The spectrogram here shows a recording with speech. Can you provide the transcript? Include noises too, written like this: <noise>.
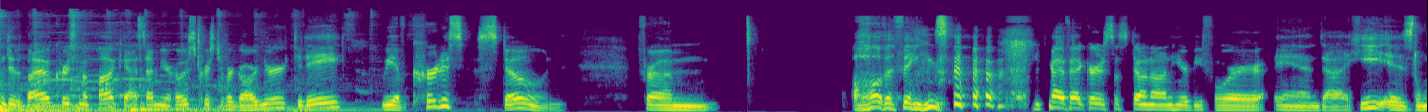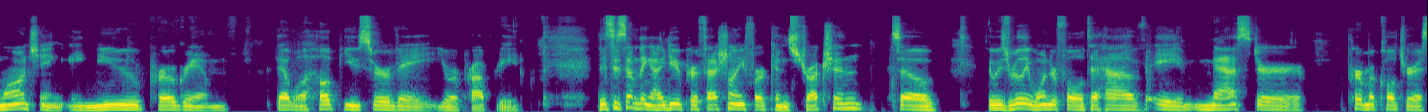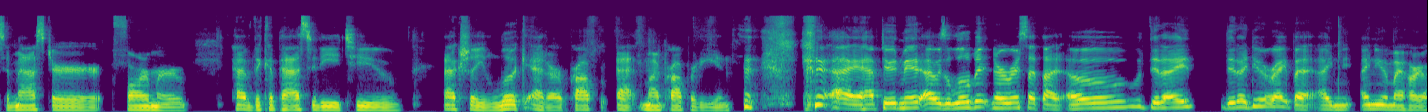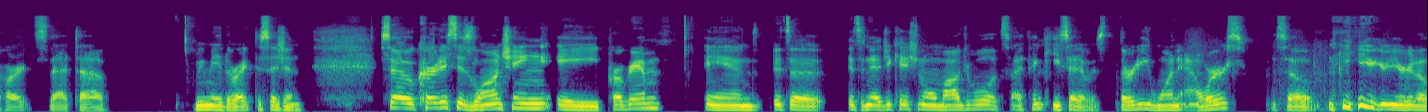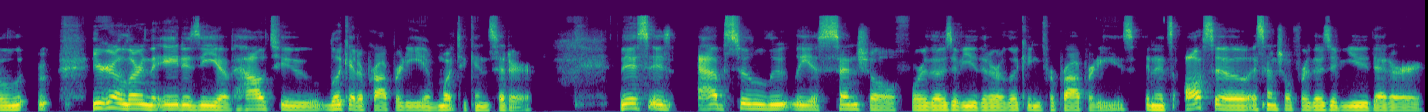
Welcome to the BioCharisma podcast. I'm your host, Christopher Gardner. Today we have Curtis Stone from all the things. <laughs> I've had Curtis Stone on here before, and uh, he is launching a new program that will help you survey your property. This is something I do professionally for construction. So it was really wonderful to have a master permaculturist, a master farmer, have the capacity to actually look at our prop at my property. And <laughs> i have to admit i was a little bit nervous. I thought oh did i did i do it right? But i knew i knew in my heart of hearts that uh, we made the right decision. So curtis is launching a program and it's a it's an educational module. It's i think he said it was 31 hours so <laughs> you're gonna you're gonna learn the A to Z of how to look at a property and what to consider. This is absolutely essential for those of you that are looking for properties, and it's also essential for those of you that are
